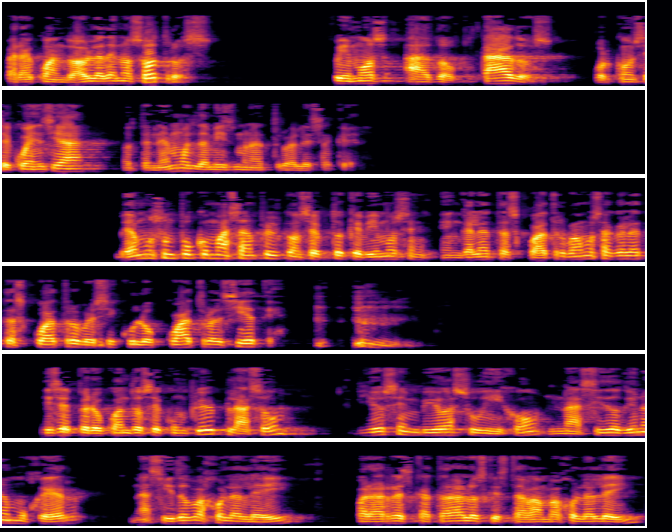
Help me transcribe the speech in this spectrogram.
para cuando habla de nosotros. Fuimos adoptados. Por consecuencia, no tenemos la misma naturaleza que Él. Veamos un poco más amplio el concepto que vimos en, en Gálatas 4. Vamos a Gálatas 4, versículo 4 al 7. Dice, pero cuando se cumplió el plazo, Dios envió a su Hijo, nacido de una mujer, nacido bajo la ley, para rescatar a los que estaban bajo la ley,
